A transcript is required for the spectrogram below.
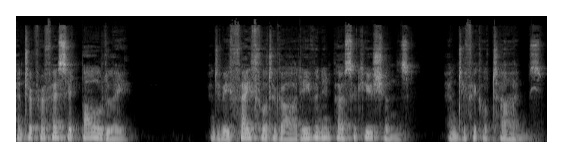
and to profess it boldly, and to be faithful to God even in persecutions and difficult times.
